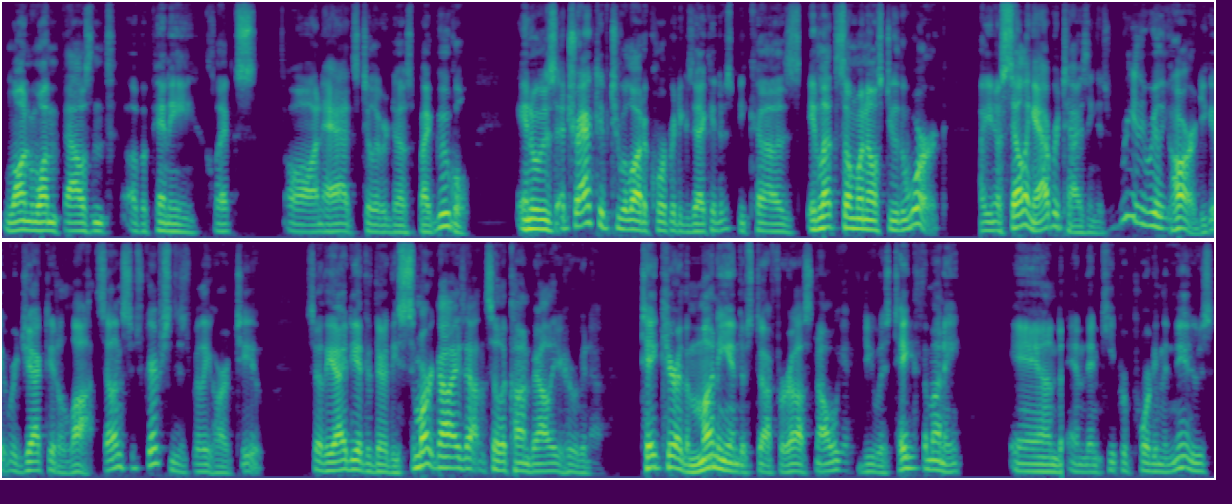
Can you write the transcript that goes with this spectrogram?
one one thousandth of a penny clicks on ads delivered to us by Google. And it was attractive to a lot of corporate executives because it lets someone else do the work. You know, selling advertising is really, really hard. You get rejected a lot. Selling subscriptions is really hard too. So the idea that there are these smart guys out in Silicon Valley who are going to take care of the money end of stuff for us, and all we have to do is take the money and and then keep reporting the news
